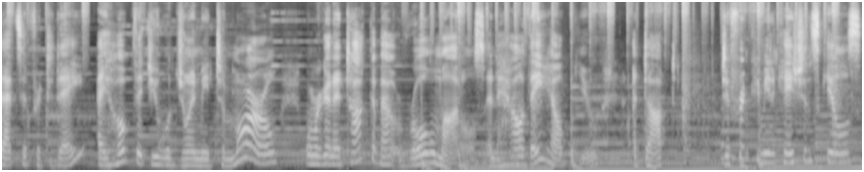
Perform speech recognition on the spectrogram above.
That's it for today. I hope that you will join me tomorrow when we're going to talk about role models and how they help you adopt different communication skills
